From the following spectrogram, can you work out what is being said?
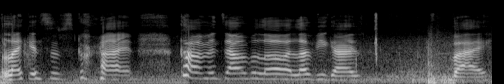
Like and subscribe. Comment down below. I love you guys. Bye.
